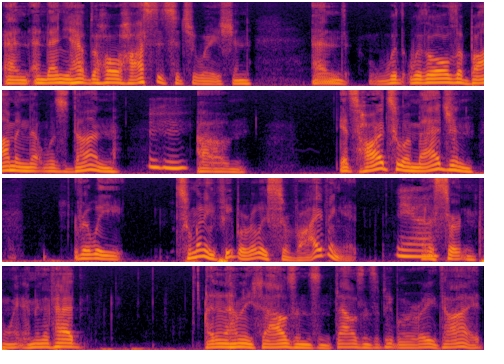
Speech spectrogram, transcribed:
and and then you have the whole hostage situation, and with with all the bombing that was done, hmm um, it's hard to imagine really too many people really surviving it yeah at a certain point. I mean, they've had, I don't know how many thousands and thousands of people have already died.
